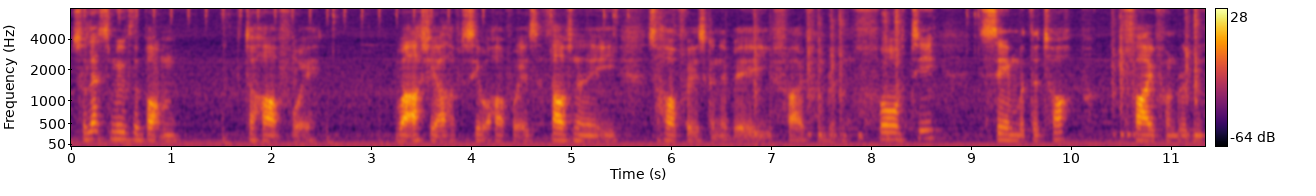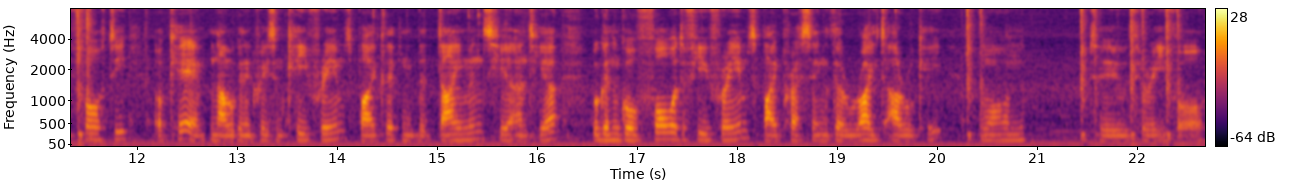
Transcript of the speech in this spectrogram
So let's move the bottom to halfway. Well actually I'll have to see what halfway is. 1080 so halfway is going to be 540 same with the top 540 okay now we're going to create some keyframes by clicking the diamonds here and here. We're going to go forward a few frames by pressing the right arrow key. One two, three, four,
